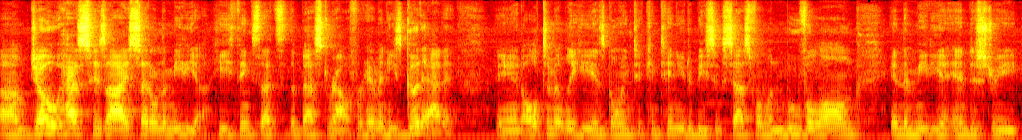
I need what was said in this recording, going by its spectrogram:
Um, Joe has his eyes set on the media. He thinks that's the best route for him, and he's good at it. And ultimately, he is going to continue to be successful and move along in the media industry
